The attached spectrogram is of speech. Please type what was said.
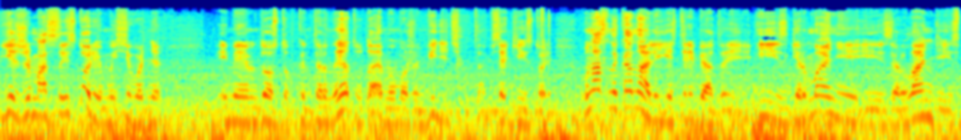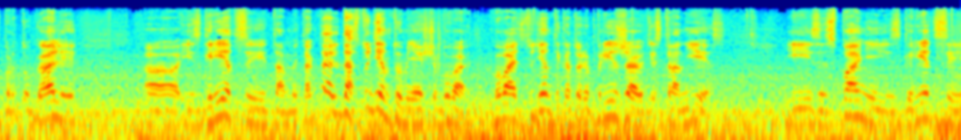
есть же масса историй. Мы сегодня имеем доступ к интернету, да, и мы можем видеть там всякие истории. У нас на канале есть ребята и из Германии, и из Ирландии, и из Португалии, э, из Греции, там и так далее. Да, студенты у меня еще бывают. Бывают студенты, которые приезжают из стран ЕС. И из Испании, и из Греции,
